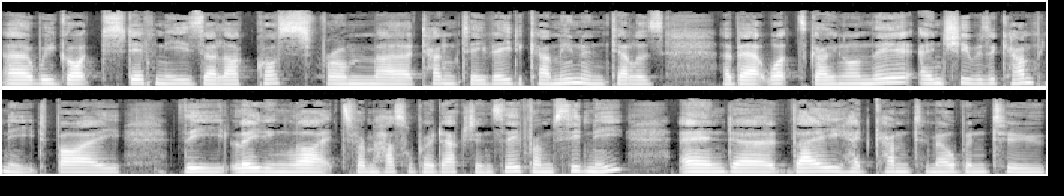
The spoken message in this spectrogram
Uh, we got Stephanie Zalakos from uh, Tongue TV to come in and tell us about what's going on there, and she was accompanied by the leading lights from Hustle Productions. They're from Sydney, and uh, they had come to Melbourne to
